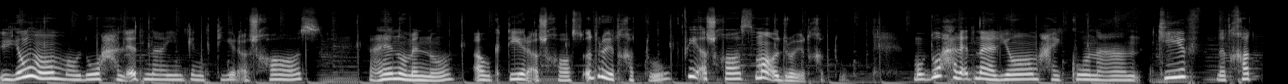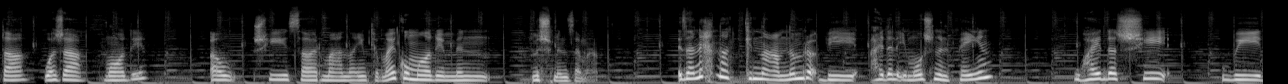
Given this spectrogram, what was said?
اليوم موضوع حلقتنا يمكن كتير أشخاص عانوا منه أو كتير أشخاص قدروا يتخطوه في أشخاص ما قدروا يتخطوه. موضوع حلقتنا اليوم حيكون عن كيف نتخطى وجع ماضي أو شي صار معنا يمكن ما يكون ماضي من مش من زمان. إذا نحن كنا عم نمرق بهيدا الإيموشنال بين وهيدا الشيء we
